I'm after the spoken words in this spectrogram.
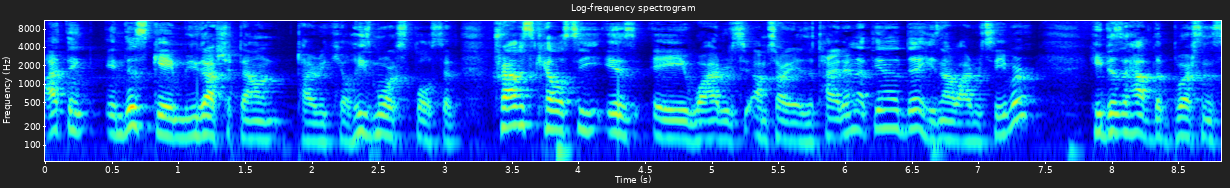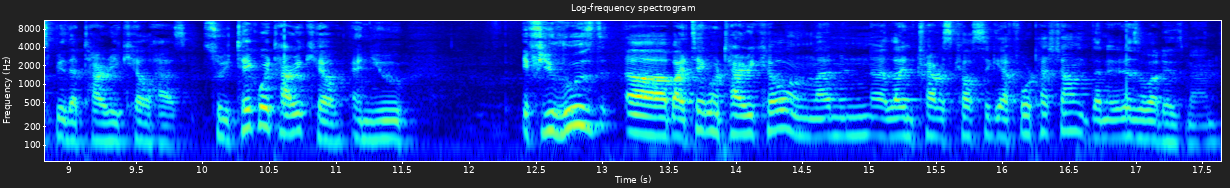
I think in this game you gotta shut down Tyreek Hill. He's more explosive. Travis Kelce is a wide. receiver. I'm sorry, is a tight end at the end of the day. He's not a wide receiver. He doesn't have the burst and speed that Tyreek Hill has. So you take away Tyreek Hill, and you. If you lose uh, by taking away Tyreek Hill and letting, uh, letting Travis Kelce get four touchdowns, then it is what it is, man.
